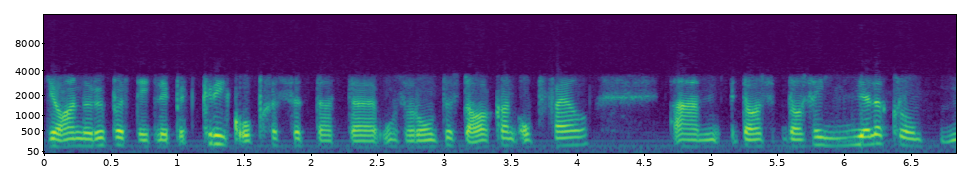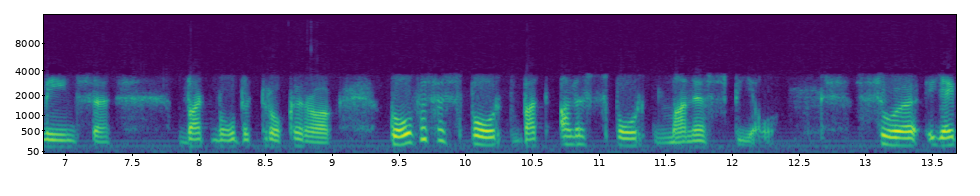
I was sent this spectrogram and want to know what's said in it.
Johan Rupert het Lepet Creek opgesit dat uh, ons rondes daar kan opveil. Ehm um, daar's daar's 'n hele klomp mense wat wil betrokke raak. Golf is 'n sport wat alle sportmense speel. So jy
